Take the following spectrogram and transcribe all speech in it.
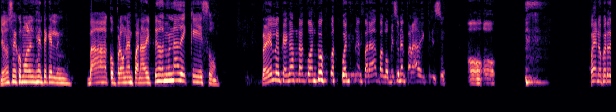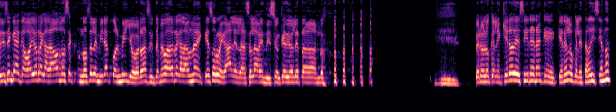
Yo no sé cómo hay gente que va a comprar una empanada y dame una de queso. ¿Ves lo que gasta? ¿Cuánto cuesta una empanada para comerse una empanada de queso? Oh. Bueno, pero dicen que el caballo regalado no se, no se le mira colmillo, ¿verdad? Si usted me va a regalar una de queso, regálenla, esa es la bendición que Dios le está dando. pero lo que le quiero decir era que, ¿qué era lo que le estaba diciendo?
